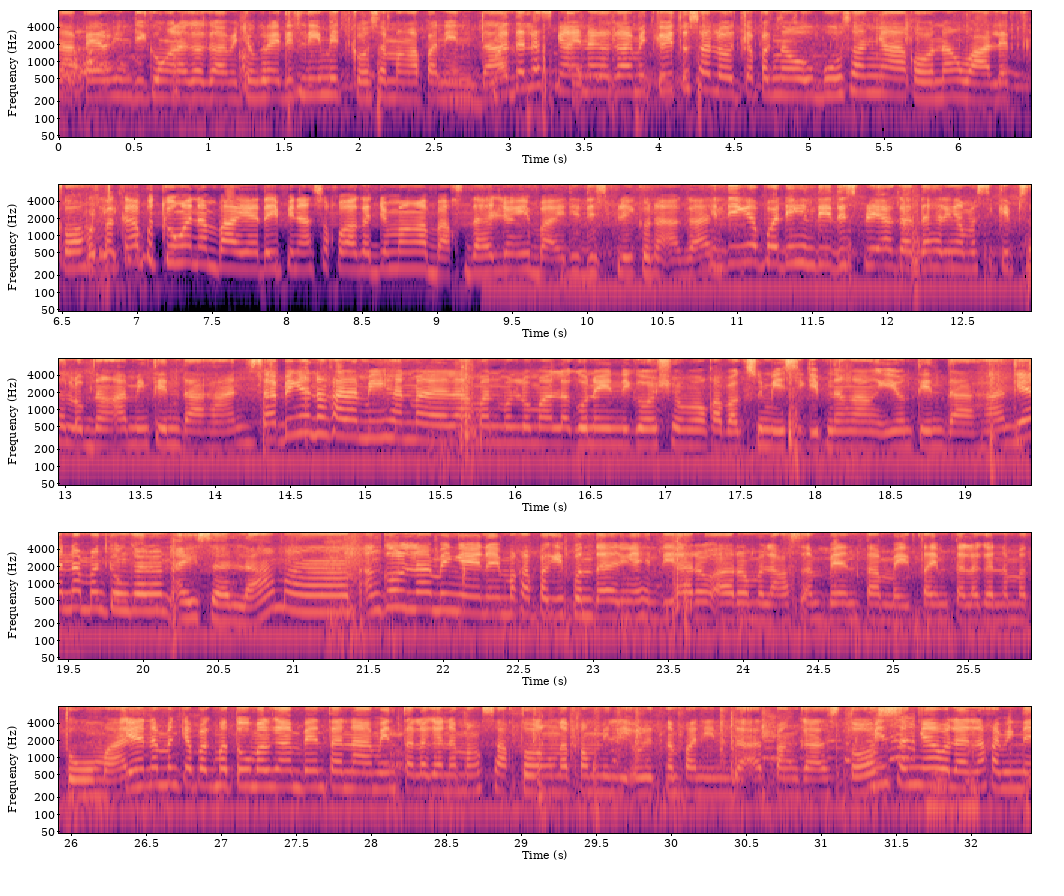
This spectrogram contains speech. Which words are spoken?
na pero hindi ko nga nagagamit yung credit limit ko sa mga paninda. Madalas nga ay nagagamit ko ito sa load kapag nauubusan nga ako ng wallet ko. Pagkabot ko nga ng bayad ay pinasok ko agad yung mga box dahil yung iba ay di-display ko na agad. Hindi nga pwedeng hindi display agad dahil nga masikip sa loob ng aming tindahan. Sabi nga ng karamihan malalaman mo lumalago na yung negosyo mo kapag sumisikip na nga ang iyong tindahan. Kaya naman kung ganun ay salamat. Ang goal namin ngayon ay makapag-ipon dahil nga hindi araw-araw malakas ang benta, may time talaga na matumal. Kaya naman kapag matumal nga ang benta namin, talaga namang sakto ang napamili ulit ng paninda at panggastos. Minsan nga wala na kaming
